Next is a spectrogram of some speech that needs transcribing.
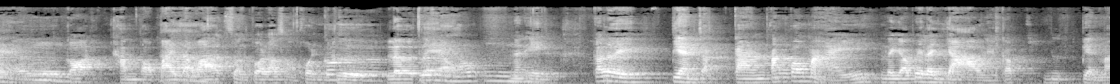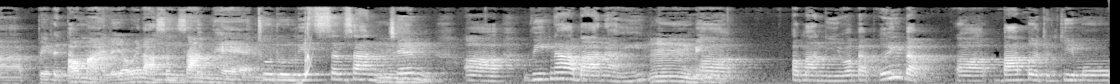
แน่ๆเอออมก็ทำต่อไปอ่าแต่ว่าส่วนตัวเราสองคนก็คืคืออเลิกเลิกแล้วแล้วอืมนั่นเอง ก็เลยเปลี่ยนจากการตั้งเป้าหมายระยะเวลายาวเนี่ยก็เปลี่ยนมาเป็นเป็นเป้าหมายระยะเวลาอืมสั้นๆแทน to do list สั้นอืมๆเช่นเอ่อ วีคหน้าบาร์ไหนอืมเอ่อประมาณนี้ว่าแบบเอ้ยแบบเอ่อบาร์เปิดถึงกี่โมง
